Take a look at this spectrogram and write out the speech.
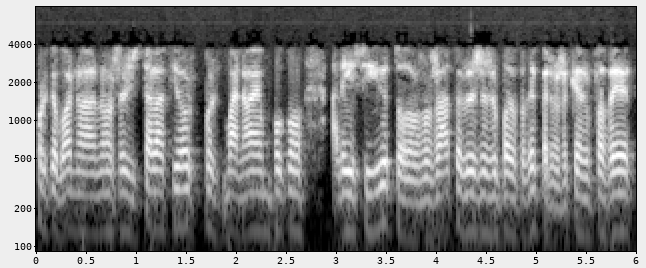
porque, bueno, as nosas instalacións, pues, bueno, é un pouco, ali sigue todos os atos, eso se pode facer, pero se queren facer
